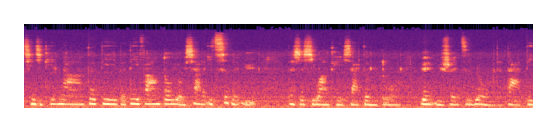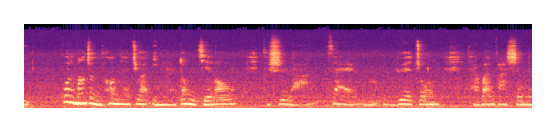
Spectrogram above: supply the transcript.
前几天呐、各地的地方都有下了一次的雨，但是希望可以下更多，愿雨水滋润我们的大地。过了芒种以后呢，就要迎来端午节喽。可是啊，在我们五月中，台湾发生了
